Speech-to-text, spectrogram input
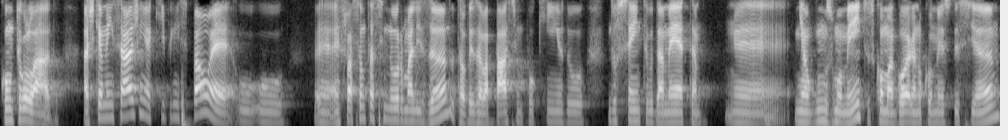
controlado. Acho que a mensagem aqui principal é o, o é, a inflação está se normalizando, talvez ela passe um pouquinho do, do centro da meta é, em alguns momentos, como agora no começo desse ano.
